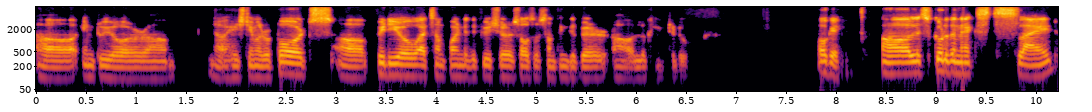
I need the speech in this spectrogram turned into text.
uh, into your um, uh, HTML reports. Uh, video at some point in the future is also something that we're looking to do. Okay, uh, let's go to the next slide.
